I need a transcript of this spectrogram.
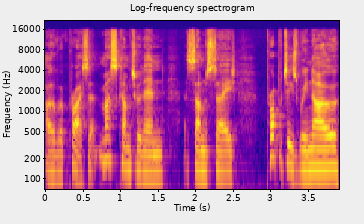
overpriced. It must come to an end at some stage. Properties we know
